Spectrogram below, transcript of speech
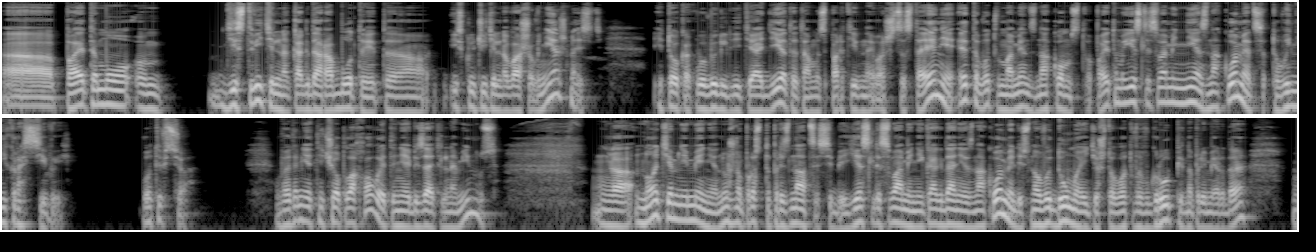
Э, поэтому действительно, когда работает э, исключительно ваша внешность, и то, как вы выглядите одеты, там и спортивное ваше состояние, это вот в момент знакомства. Поэтому если с вами не знакомятся, то вы некрасивый. Вот и все. В этом нет ничего плохого, это не обязательно минус. А, но, тем не менее, нужно просто признаться себе, если с вами никогда не знакомились, но вы думаете, что вот вы в группе, например, да, э,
